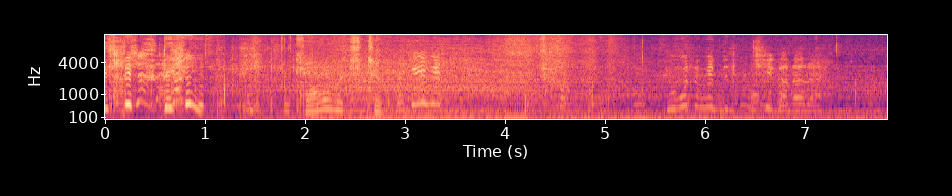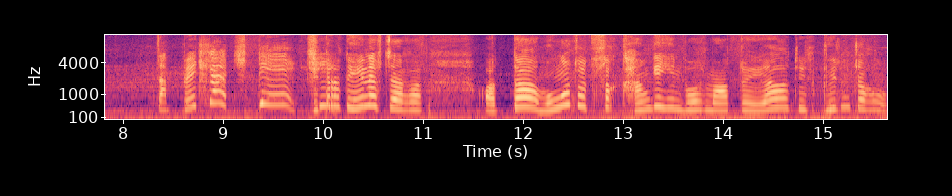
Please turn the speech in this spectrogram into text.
эхлэл, дахин лайвч чинь. Тэгвэл ингэж чиг араарай. За дээ. Бид нар одоо энэ авчаага одоо мөнгөн цуцлаг хамгийн хин буус магадгүй яа тэгэл гэр нь жоохон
